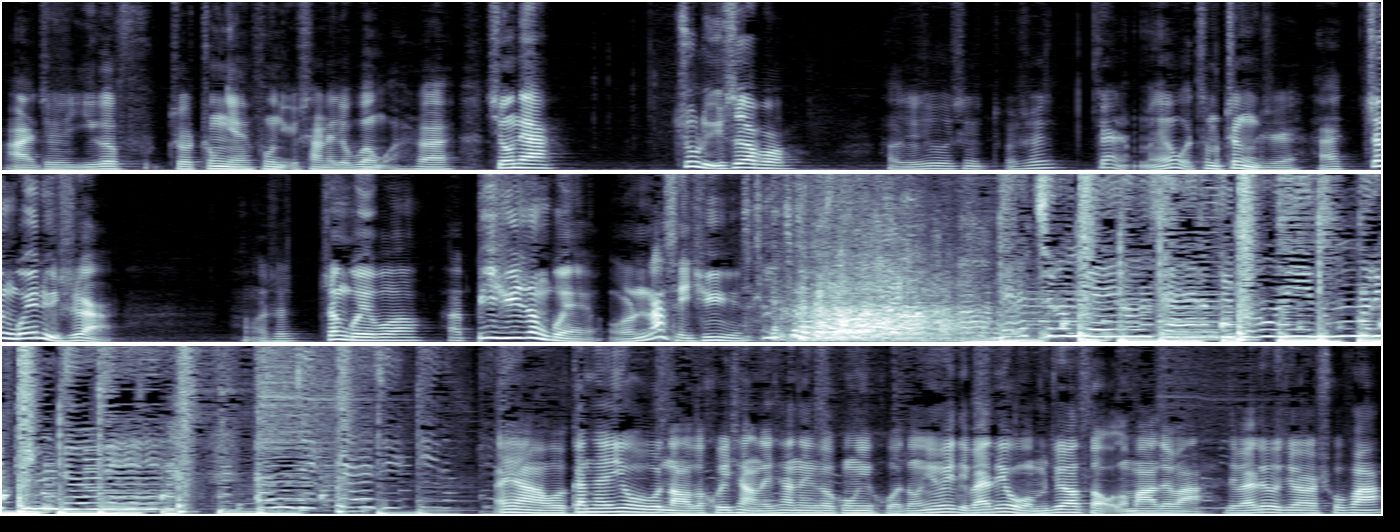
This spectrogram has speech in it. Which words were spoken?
啊，就是一个就是中年妇女上来就问我说：“兄弟，住旅社不？”我就就是我说。干什么呀？我这么正直，还正规旅社。我说正规不？啊，必须正规。我说那谁去？哎呀，我刚才又脑子回想了一下那个公益活动，因为礼拜六我们就要走了嘛，对吧？礼拜六就要出发。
